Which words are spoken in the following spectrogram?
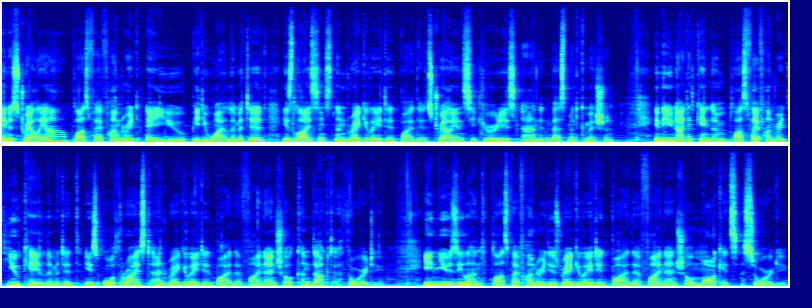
In Australia, Plus 500 AU Pty Limited is licensed and regulated by the Australian Securities and Investment Commission. In the United Kingdom, Plus 500 UK Limited is authorized and regulated by the Financial Conduct Authority. In New Zealand, Plus 500 is regulated by the Financial Markets Authority.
